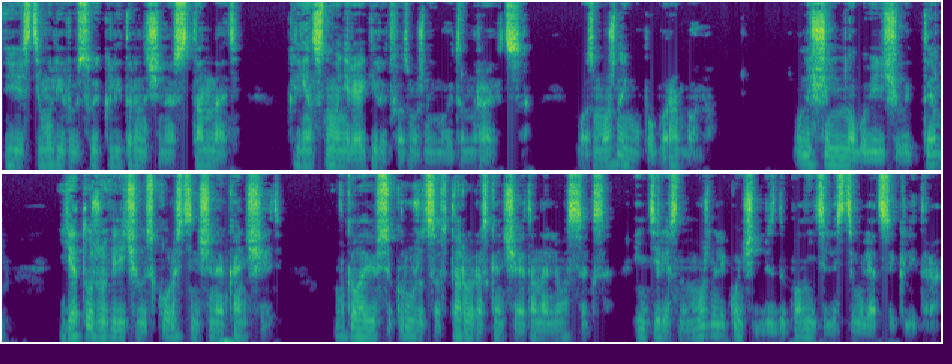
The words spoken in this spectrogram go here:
Я стимулирую свой клитор и начинаю стонать. Клиент снова не реагирует, возможно, ему это нравится. Возможно, ему по барабану. Он еще немного увеличивает темп. Я тоже увеличиваю скорость и начинаю кончать. В голове все кружится, второй раз кончая тонального секса. Интересно, можно ли кончить без дополнительной стимуляции клитора?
